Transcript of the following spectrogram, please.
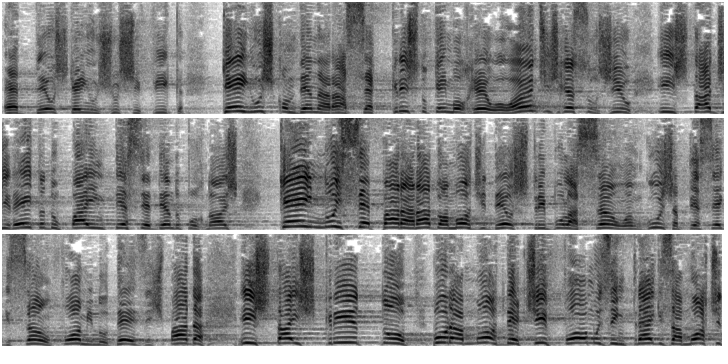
É Deus quem os justifica. Quem os condenará? Se é Cristo quem morreu ou antes ressurgiu e está à direita do Pai intercedendo por nós, Quem nos separará do amor de Deus? Tribulação, angústia, perseguição, fome, nudez, espada. Está escrito: por amor de ti fomos entregues à morte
